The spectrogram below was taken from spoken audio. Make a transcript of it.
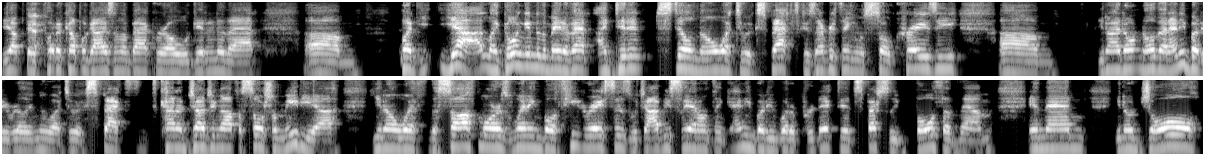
Yep, they put a couple guys on the back row. We'll get into that. Um, but yeah, like going into the main event, I didn't still know what to expect because everything was so crazy. Um, you know, I don't know that anybody really knew what to expect. Kind of judging off of social media, you know, with the sophomores winning both heat races, which obviously I don't think anybody would have predicted, especially both of them. And then, you know, Joel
